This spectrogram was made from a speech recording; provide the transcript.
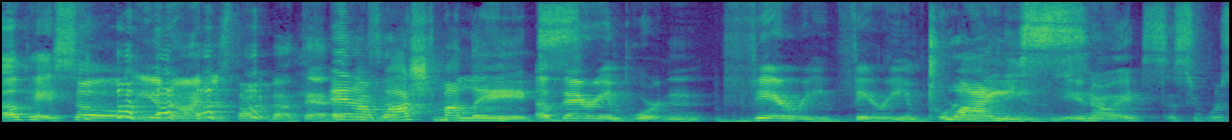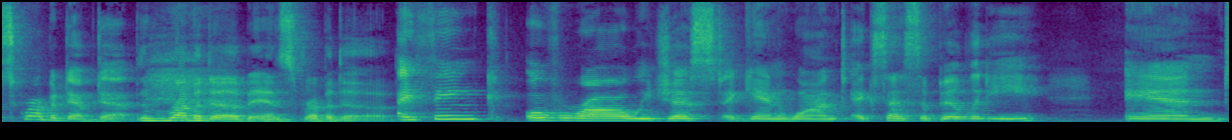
Okay. So you know, I just thought about that. And I a- washed my legs. a very important, very, very important Twice. thing. You know, it's, it's scrub a dub dub. the rub a dub and scrub a dub. I think overall we just again want accessibility and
